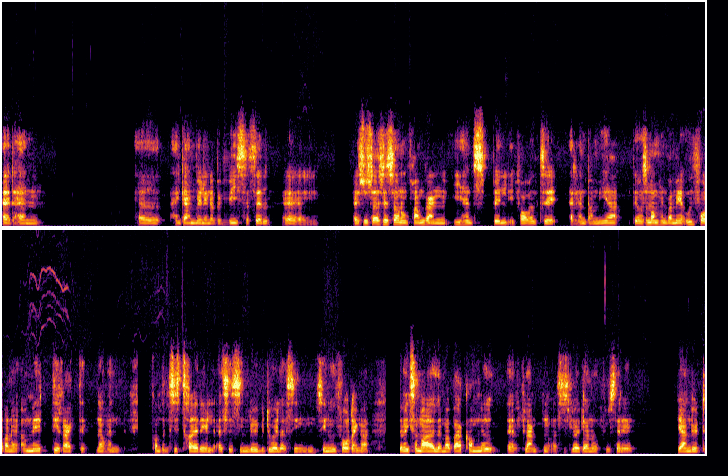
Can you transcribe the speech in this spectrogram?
at han havde, han gerne ville ind og bevise sig selv. Øh, jeg synes også, jeg så nogle fremgange i hans spil i forhold til, at han var mere, det var som om han var mere udfordrende og mere direkte, når han kom den sidste tredjedel, altså sin løbedueller, sine, sine udfordringer. Det var ikke så meget, lad mig bare komme ned af flanken, og så slå et eller andet fuldstændig jernlødt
